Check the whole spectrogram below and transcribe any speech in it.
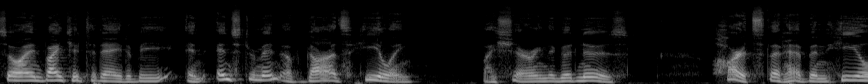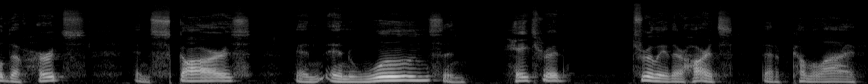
So I invite you today to be an instrument of God's healing by sharing the good news hearts that have been healed of hurts and scars and, and wounds and hatred. Truly, they're hearts that have come alive.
